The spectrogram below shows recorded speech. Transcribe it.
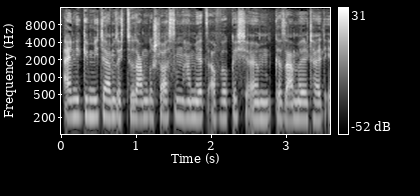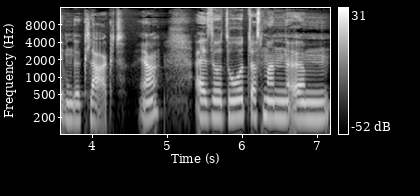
einige Mieter haben sich zusammengeschlossen, haben jetzt auch wirklich ähm, gesammelt halt eben geklagt. Ja, also so, dass man ähm,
